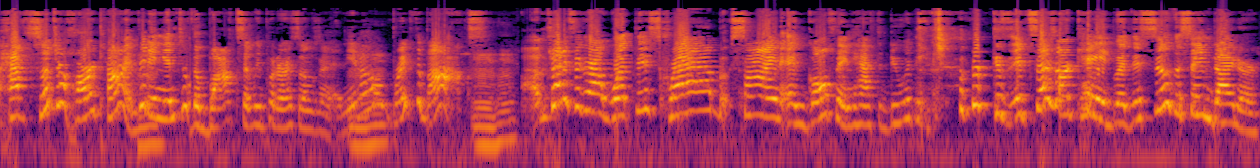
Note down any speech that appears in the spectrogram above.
have such a hard time fitting Mm-hmm. into the box that we put ourselves in. You know, break the box. I'm trying to figure out what this crab sign and golfing have to do with each other because it says arcade, but it's still the same diner.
